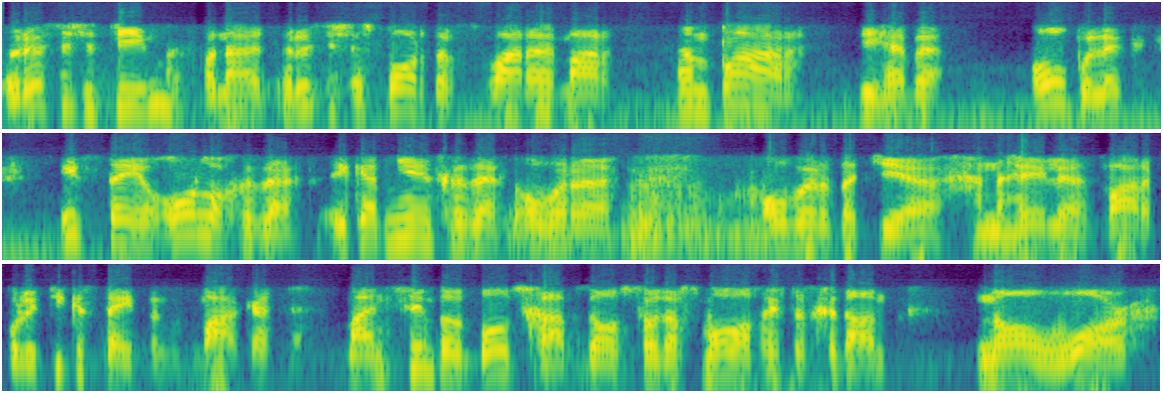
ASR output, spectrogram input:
Russische team, vanuit Russische sporters, waren maar een paar die hebben openlijk iets tegen oorlog gezegd. Ik heb niet eens gezegd over, uh, over dat je een hele zware politieke statement moet maken. Maar een simpele boodschap, zoals Sodar Smolov heeft het gedaan. No war.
